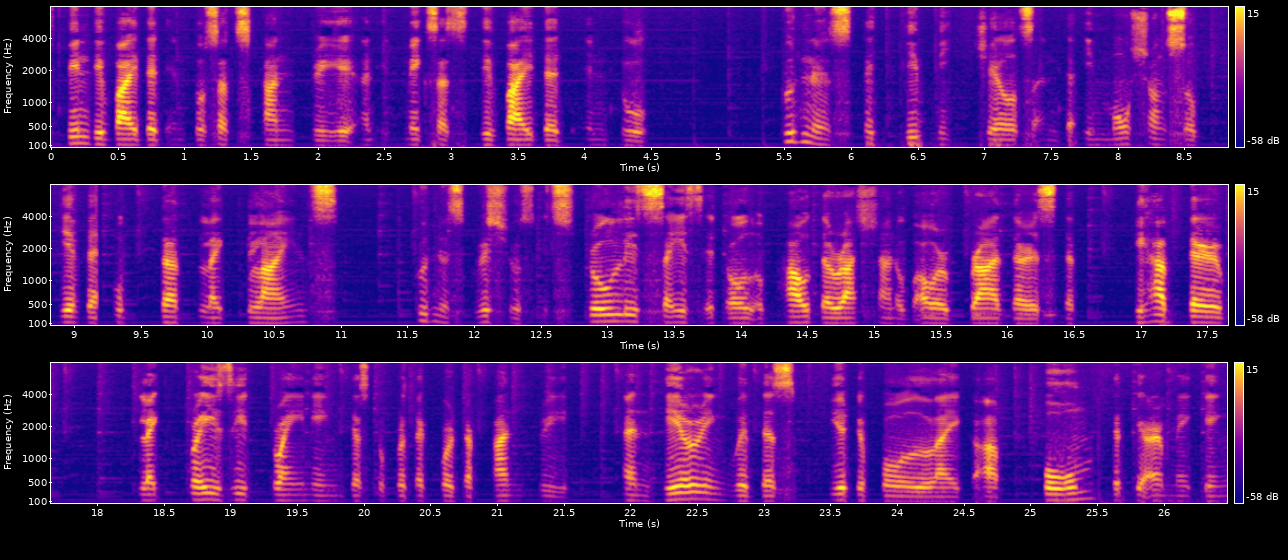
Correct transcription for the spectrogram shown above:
been divided into such country, and it makes us divided into goodness that give me chills and the emotions of given of that like lines. Goodness gracious it truly says it all of how the russian of our brothers that they have their like crazy training just to protect for the country and hearing with this beautiful like uh, poem that they are making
